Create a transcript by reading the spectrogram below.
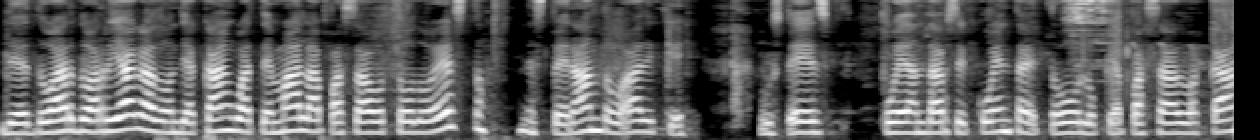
de, Eduardo Arriaga, donde acá en Guatemala ha pasado todo esto, esperando ¿va? de que ustedes puedan darse cuenta de todo lo que ha pasado acá.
